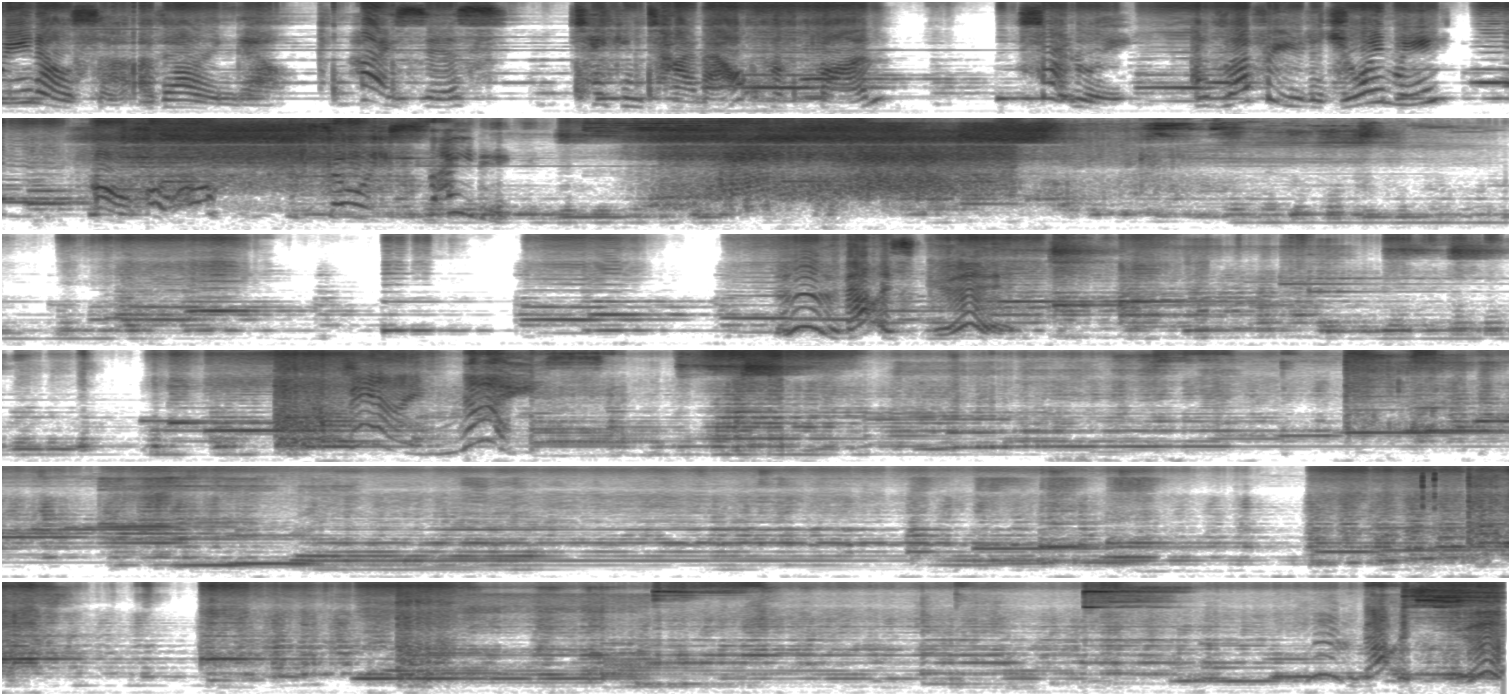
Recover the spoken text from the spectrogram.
Queen Elsa of Arendelle. Hi, sis. Taking time out for fun? Certainly. I'd love for you to join me. Oh, oh, oh, so exciting. Ooh, that was good. Very nice. is good.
